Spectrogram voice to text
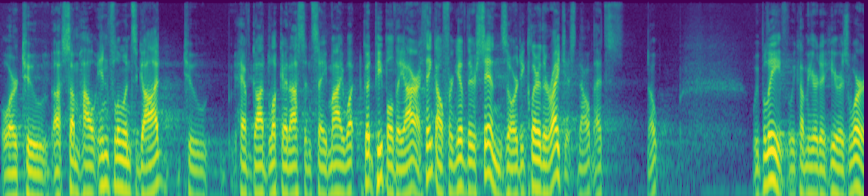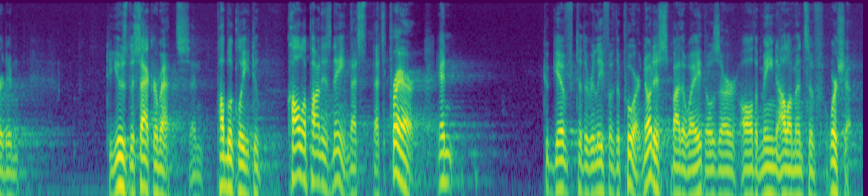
or to uh, somehow influence God, to have God look at us and say, My, what good people they are. I think I'll forgive their sins or declare they're righteous. No, that's, nope. We believe. We come here to hear His word and to use the sacraments and publicly to call upon His name. That's, that's prayer. And to give to the relief of the poor. Notice, by the way, those are all the main elements of worship.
